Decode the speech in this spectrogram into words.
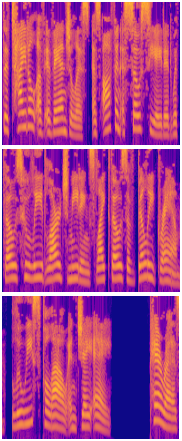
The title of evangelist is often associated with those who lead large meetings like those of Billy Graham, Luis Palau and J.A. Perez,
